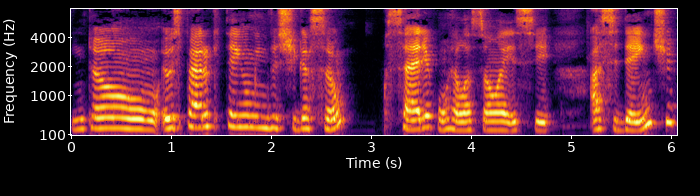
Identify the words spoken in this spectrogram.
Então, eu espero que tenha uma investigação séria com relação a esse acidente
